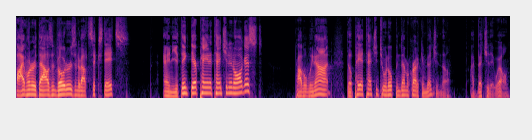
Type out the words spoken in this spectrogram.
500,000 voters in about six states. And you think they're paying attention in August? Probably not. They'll pay attention to an open Democratic convention, though. I bet you they will.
